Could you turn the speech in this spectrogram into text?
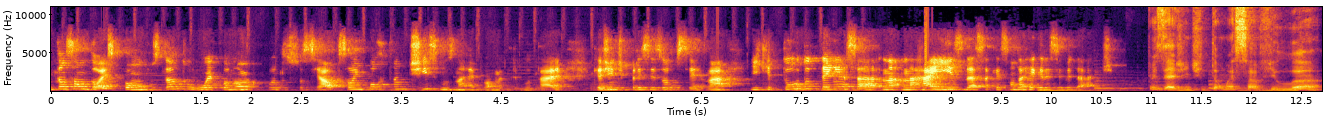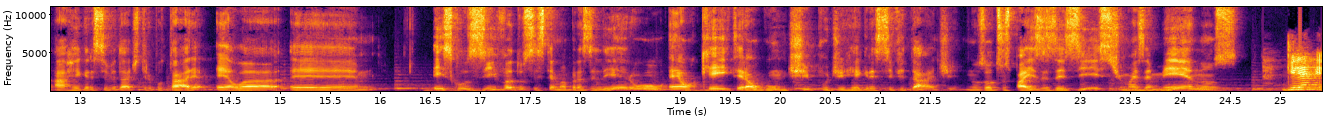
Então, são dois pontos, tanto o econômico quanto o social, que são importantíssimos na reforma tributária, que a gente precisa observar e que tudo tem essa na, na raiz dessa questão da regressividade. Pois é, gente. Então, essa vilã, a regressividade tributária, ela é exclusiva do sistema brasileiro ou é ok ter algum tipo de regressividade? Nos outros países existe, mas é menos? Guilherme,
